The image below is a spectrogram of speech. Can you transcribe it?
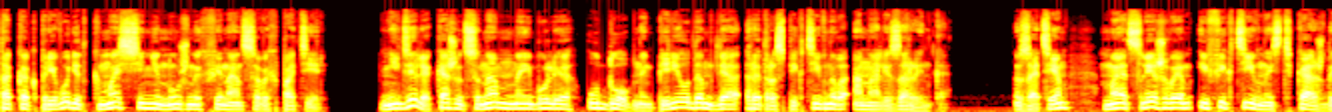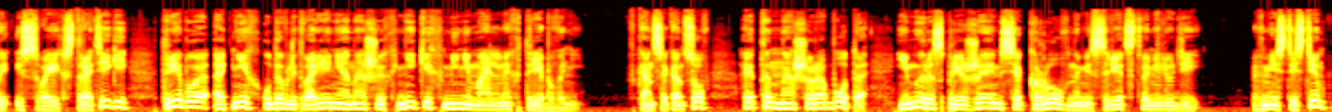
так как приводит к массе ненужных финансовых потерь. Неделя кажется нам наиболее удобным периодом для ретроспективного анализа рынка. Затем мы отслеживаем эффективность каждой из своих стратегий, требуя от них удовлетворения наших неких минимальных требований. В конце концов, это наша работа, и мы распоряжаемся кровными средствами людей. Вместе с тем,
